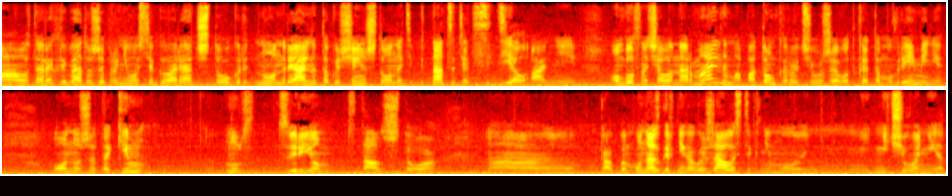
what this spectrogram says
а во-вторых, ребята уже про него все говорят, что, говорит, ну, он реально такое ощущение, что он эти 15 отсидел, а не... Он был сначала нормальным, а потом, короче, уже вот к этому времени он уже таким, ну, зверьем стал, что э, как бы у нас, говорит, никакой жалости к нему ничего нет.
